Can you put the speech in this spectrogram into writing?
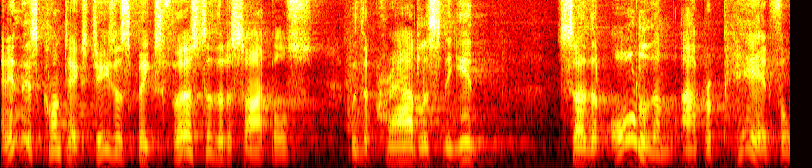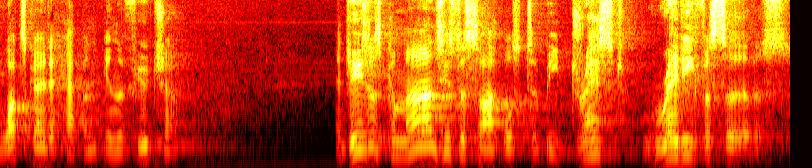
And in this context, Jesus speaks first to the disciples with the crowd listening in so that all of them are prepared for what's going to happen in the future. And Jesus commands his disciples to be dressed ready for service,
